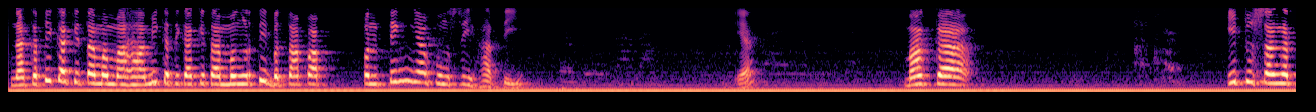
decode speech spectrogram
Nah, ketika kita memahami, ketika kita mengerti betapa pentingnya fungsi hati, ya, maka itu sangat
